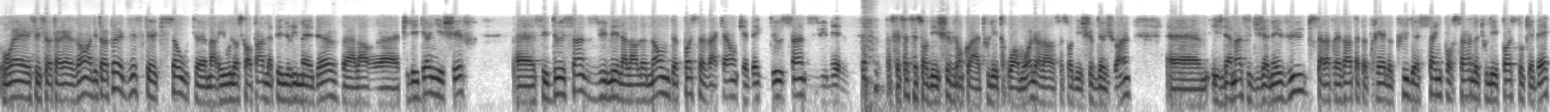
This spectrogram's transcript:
Ouais, c'est ça, tu as raison. On est un peu un disque qui saute, euh, Mario, lorsqu'on parle de la pénurie de main-d'œuvre. Alors, euh, puis les derniers chiffres, euh, c'est 218 000. Alors, le nombre de postes vacants au Québec, 218 000. Parce que ça, ce sont des chiffres, donc, à tous les trois mois. Là, alors, ce sont des chiffres de juin. Euh, évidemment, c'est du jamais vu, puis ça représente à peu près là, plus de 5% de tous les postes au Québec.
